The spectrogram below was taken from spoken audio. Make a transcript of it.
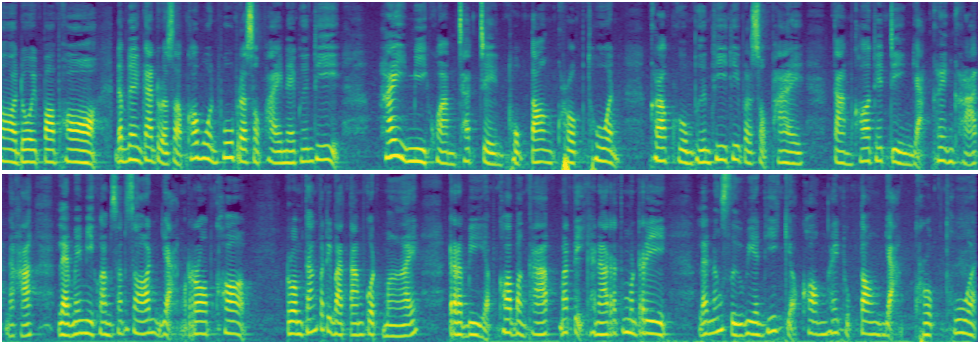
ทโดยปพดำเนินการตรวจสอบข้อมูลผู้ประสบภัยในพื้นที่ให้มีความชัดเจนถูกต้องครบถ้วน ครอบคลุมพื้นที่ที่ประสบภัย ตามข้อเท็จจริงอย่างเคร่งครัดนะคะ และไม่มีความซับซ้อนอย่างรอบคอบ รวมทั้งปฏิบัติตามกฎหมาย ระเบียบข้อบังคับ มติคณะรัฐมนตรี และหนังสือเวียนที่เกี่ยวข้องให้ถูกต้องอย่างครบถ้วน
